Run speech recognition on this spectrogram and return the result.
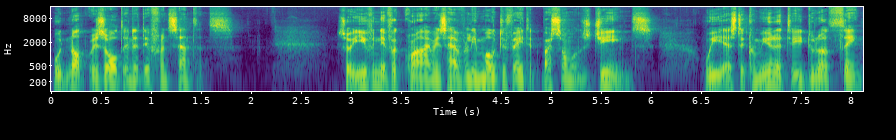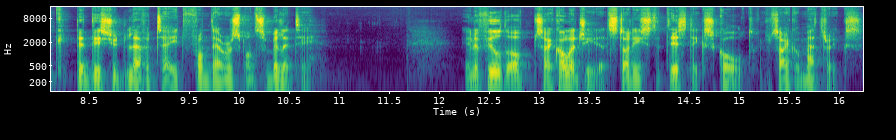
would not result in a different sentence. So, even if a crime is heavily motivated by someone's genes, we as the community do not think that this should levitate from their responsibility. In a field of psychology that studies statistics called psychometrics,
